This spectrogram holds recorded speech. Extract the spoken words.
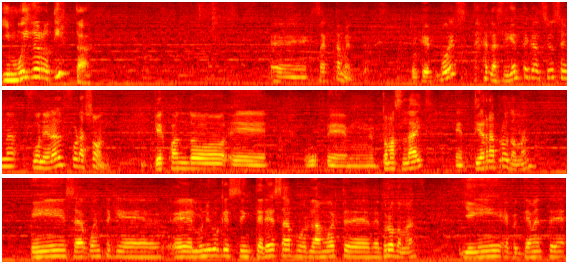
y muy derrotista. Eh, exactamente. Porque después, la siguiente canción se llama Funeral for a Son, que es cuando eh, em, Thomas Light entierra a Protoman y se da cuenta que es el único que se interesa por la muerte de, de Protoman y efectivamente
